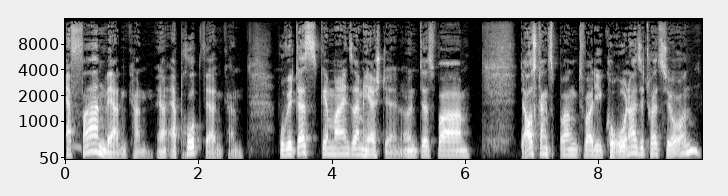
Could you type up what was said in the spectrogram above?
erfahren werden kann, ja, erprobt werden kann, wo wir das gemeinsam herstellen. Und das war, der Ausgangspunkt war die Corona-Situation,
